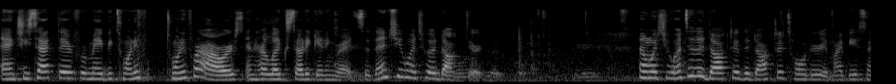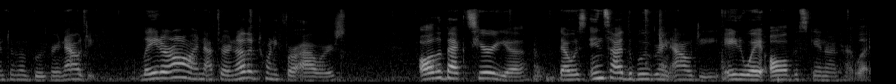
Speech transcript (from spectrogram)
and she sat there for maybe 20, 24 hours, and her legs started getting red. So then she went to a doctor. And when she went to the doctor, the doctor told her it might be a symptom of blue green algae. Later on, after another 24 hours, all the bacteria that was inside the blue green algae ate away all the skin on her leg.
